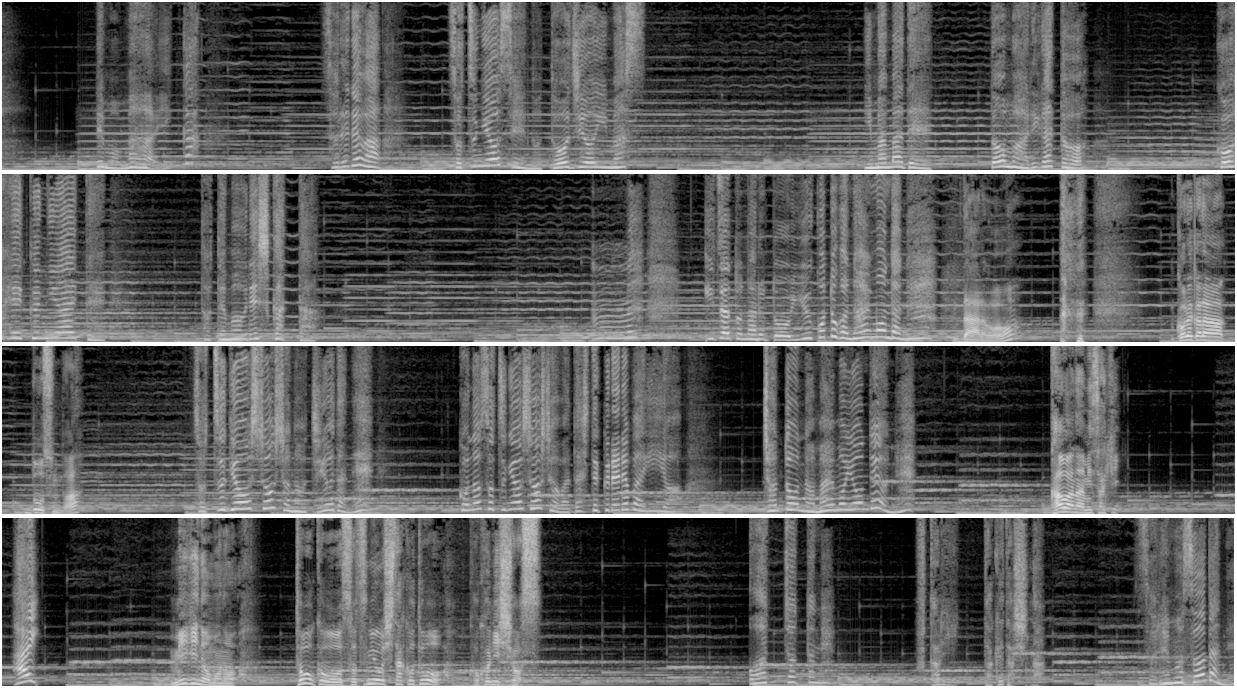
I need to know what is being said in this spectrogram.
でもまあいいか。それでは卒業生の当時を言います。今までどうもありがとう浩平くんに会えてとても嬉しかった。うんいざとなると言うことがないもんだね。だろう？これからどうすんだ？卒業証書の授与だね。この卒業証書を渡してくれればいいよ。ちゃんと名前も呼んだよね。川名美咲はい。右の者当校を卒業したことをここに称す。終わっちゃったね。二人だけだしな。それもそうだね。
